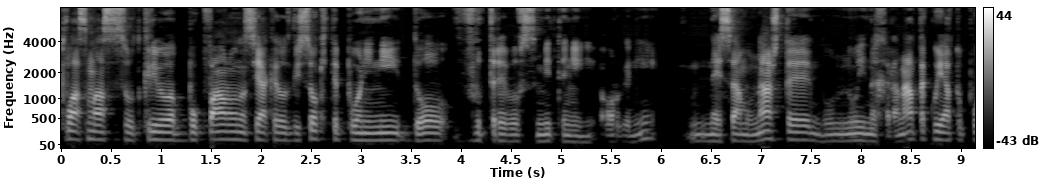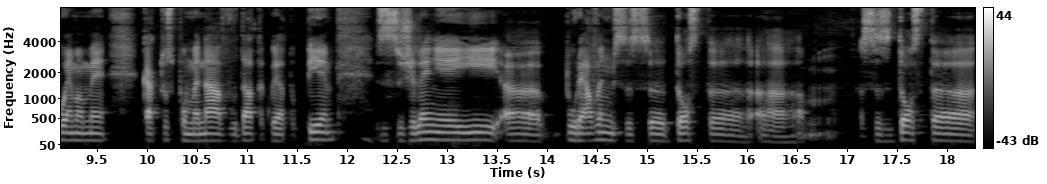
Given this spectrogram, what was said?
пластмаса се открива буквално навсякъде от високите планини до вътре в самите ни органи не само нашите, но, но и на храната, която поемаме, както спомена, водата, която пием. За съжаление и а, порявам с доста а, с доста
